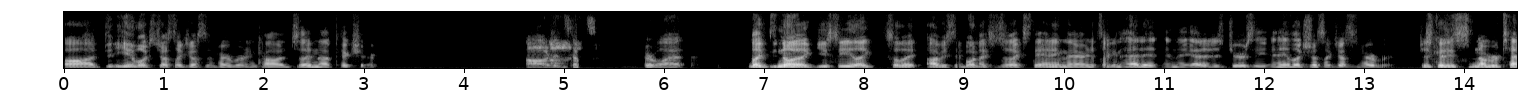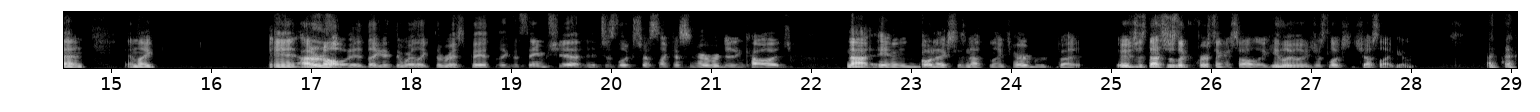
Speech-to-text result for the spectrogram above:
uh, he looks just like Justin Herbert in college in that picture. Oh, did or what? Like no, like you see, like so that obviously Bo Nix is just like standing there, and it's like an edit, and they edit his jersey, and he looks just like Justin Herbert, just because he's number ten, and like, and I don't know, it, like, like they wear like the wristband, like the same shit, and it just looks just like Justin Herbert did in college. Not, I mean, Bo Nix is nothing like Herbert, but it was just that's just like the first thing I saw. Like he literally just looks just like him.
